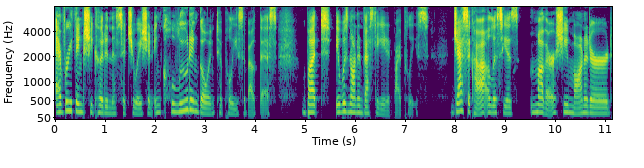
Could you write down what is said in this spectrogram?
everything she could in this situation, including going to police about this, but it was not investigated by police. Jessica, Alicia's mother, she monitored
